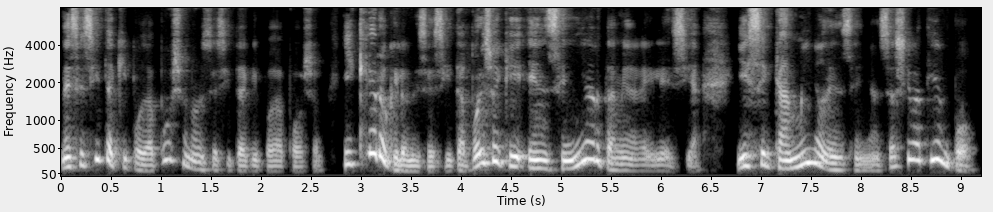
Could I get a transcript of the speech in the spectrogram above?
¿Necesita equipo de apoyo o no necesita equipo de apoyo? Y claro que lo necesita. Por eso hay que enseñar también a la iglesia. Y ese camino de enseñanza lleva tiempo.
